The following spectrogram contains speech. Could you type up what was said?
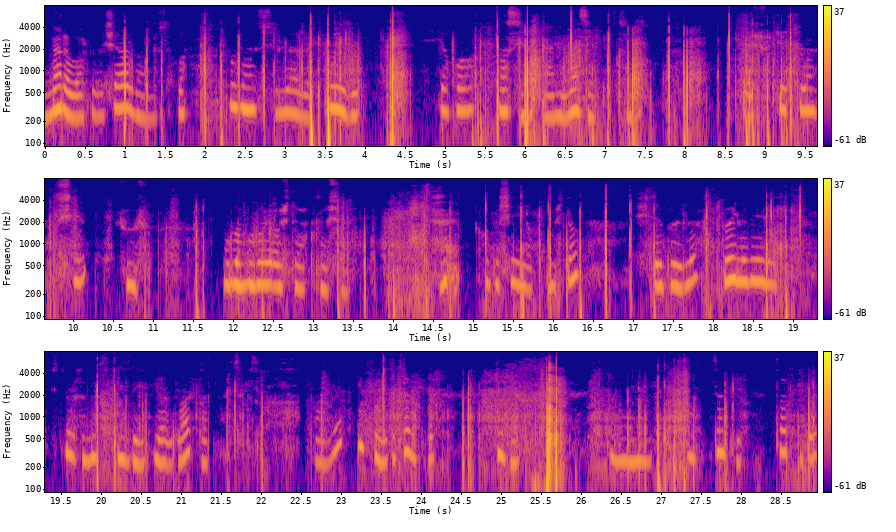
Merhaba arkadaşlar ben Mustafa. Bugün sizlerle bu evi yapa nasıl yani nasıl yapacaksınız? Ya şu çekilen şey şu şu. Buradan orayı açtı arkadaşlar. o da şey yapmıştım. İşte böyle. Böyle bir ev. İstiyorsanız izleyin. Ya like atmazsanız. Abi ilk başta tabii ki de güzel. Hmm, nasıl desem ki tabii ki de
